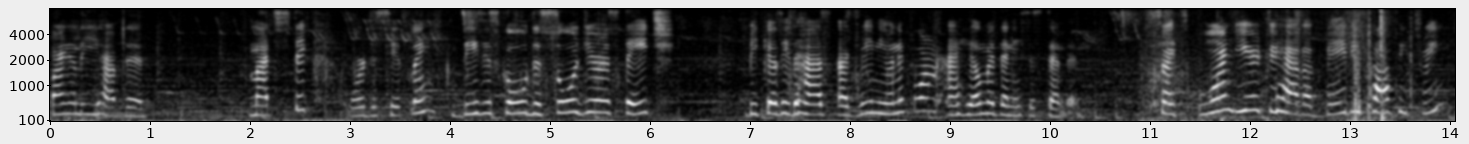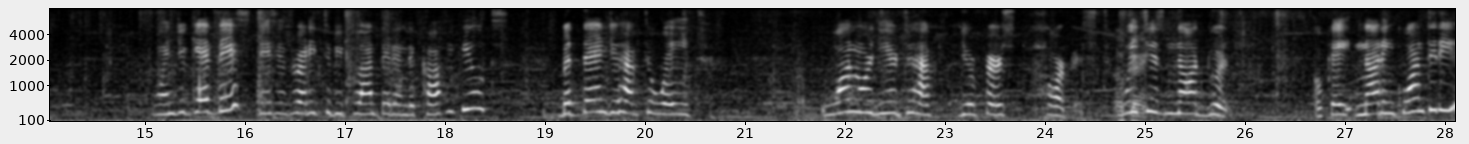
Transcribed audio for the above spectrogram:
Finally, you have the matchstick or the seedling. This is called the soldier stage because it has a green uniform, a helmet, and it's extended. So it's one year to have a baby coffee tree. When you get this, this is ready to be planted in the coffee fields. But then you have to wait one more year to have your first harvest, which is not good. Okay, not in quantity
